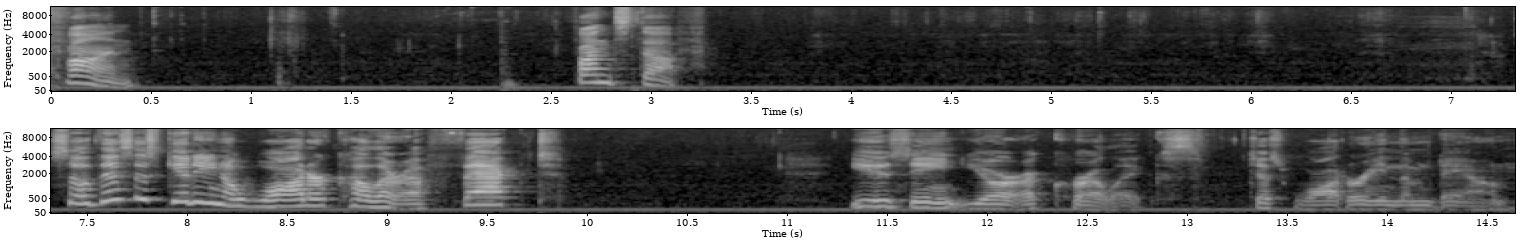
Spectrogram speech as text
Fun. Fun stuff. So this is getting a watercolor effect using your acrylics, just watering them down.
